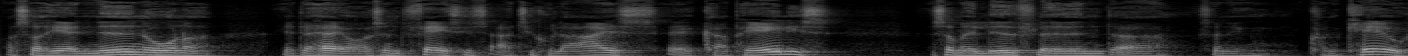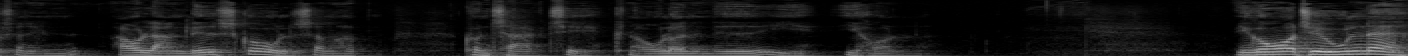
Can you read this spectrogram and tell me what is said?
Og så her nedenunder, ja, der har jeg også en fasis articularis øh, carpalis, som er ledfladen, der er sådan en konkav, sådan en aflang ledskål, som har kontakt til knoglerne nede i, i hånden. Vi går over til ulna,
